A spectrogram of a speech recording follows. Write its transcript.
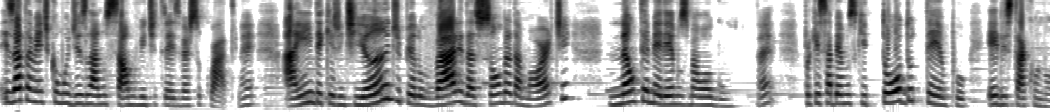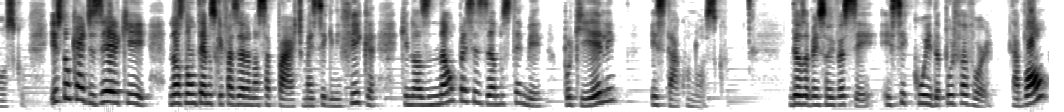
Exatamente como diz lá no Salmo 23, verso 4, né? Ainda que a gente ande pelo vale da sombra da morte, não temeremos mal algum né? Porque sabemos que todo tempo Ele está conosco. Isso não quer dizer que nós não temos que fazer a nossa parte, mas significa que nós não precisamos temer, porque Ele está conosco. Deus abençoe você e se cuida, por favor, tá bom?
